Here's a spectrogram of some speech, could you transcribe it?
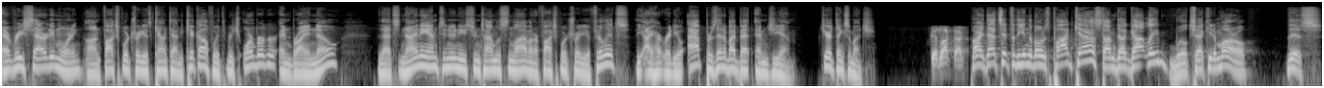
every Saturday morning on Fox Sports Radio's Countdown to Kickoff with Rich Ohrnberger and Brian Noe. That's 9 a.m. to noon Eastern Time. Listen live on our Fox Sports Radio affiliates, the iHeartRadio app, presented by BetMGM. Jared, thanks so much. Good luck, Doug. All right, that's it for the In the Bonus podcast. I'm Doug Gottlieb. We'll check you tomorrow. This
